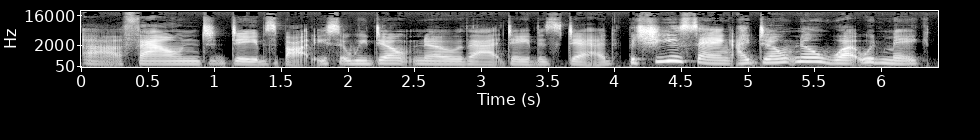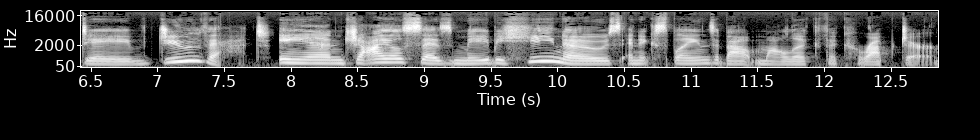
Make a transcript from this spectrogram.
uh, found Dave's body, so we don't know that Dave is dead. But she is saying, I don't know what would make Dave do that. And Giles says maybe he knows and explains about Moloch the Corruptor.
